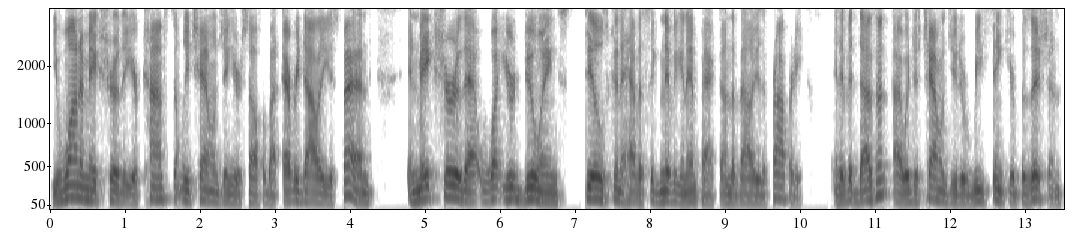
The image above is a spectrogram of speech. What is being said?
you want to make sure that you're constantly challenging yourself about every dollar you spend and make sure that what you're doing still is going to have a significant impact on the value of the property. And if it doesn't, I would just challenge you to rethink your position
